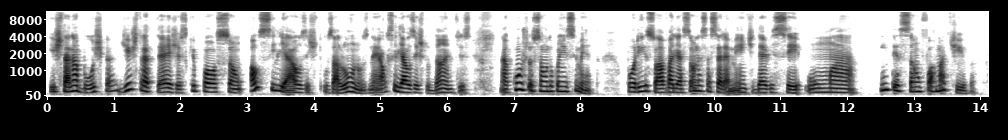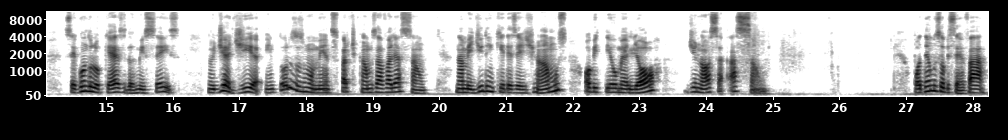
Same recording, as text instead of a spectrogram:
que está na busca de estratégias que possam auxiliar os, os alunos, né, auxiliar os estudantes na construção do conhecimento. Por isso, a avaliação necessariamente deve ser uma intenção formativa. Segundo Lucchesi, 2006, no dia a dia, em todos os momentos, praticamos a avaliação, na medida em que desejamos obter o melhor de nossa ação. Podemos observar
